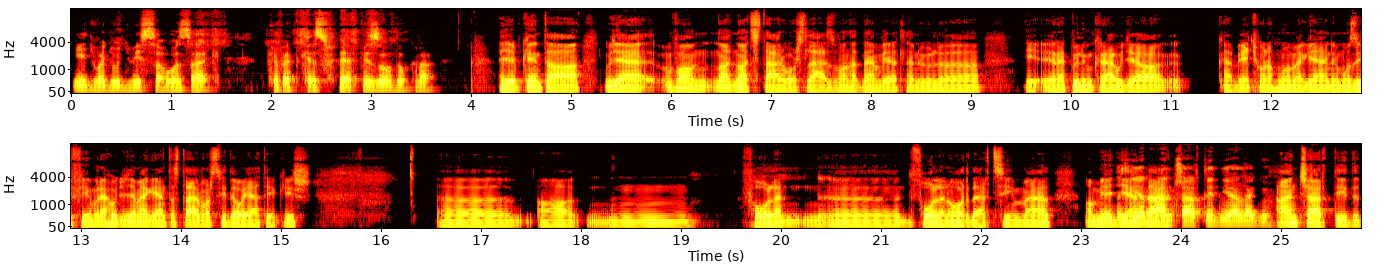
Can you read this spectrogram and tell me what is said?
így vagy úgy visszahozzák következő epizódokra. Egyébként a, ugye van nagy, nagy Star Wars láz van, hát nem véletlenül uh, repülünk rá ugye a kb. egy hónap múlva megjelenő mozifilmre, hogy ugye megjelent a Star Wars videójáték is. Uh, a, mm, Fallen, uh, Fallen Order címmel, ami egy Ez ilyen, ilyen Dark, Uncharted jellegű? Uncharted,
